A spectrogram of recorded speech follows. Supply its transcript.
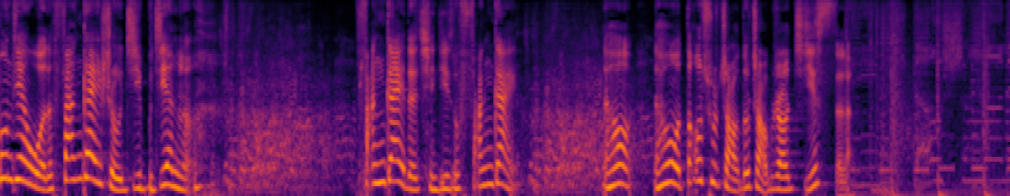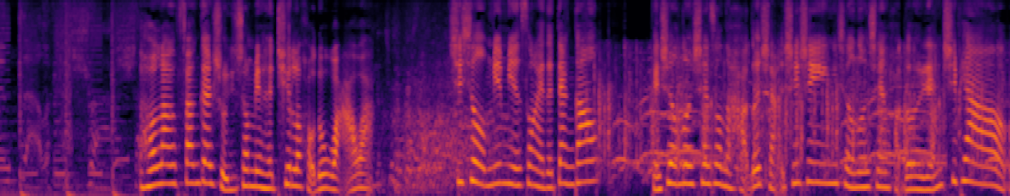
梦见我的翻盖手机不见了。翻盖的，请记住翻盖。然后，然后我到处找都找不着，急死了。然后那个翻盖手机上面还贴了好多娃娃，谢谢我面面送来的蛋糕，感谢我诺轩送的好多小星星，谢我诺轩好多人气票。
